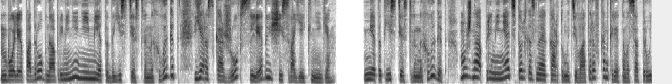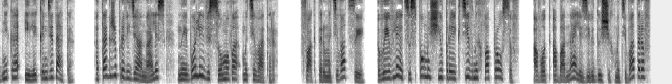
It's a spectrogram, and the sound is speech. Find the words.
Более подробно о применении метода естественных выгод я расскажу в следующей своей книге. Метод естественных выгод можно применять только зная карту мотиваторов конкретного сотрудника или кандидата, а также проведя анализ наиболее весомого мотиватора. Факторы мотивации выявляются с помощью проективных вопросов, а вот об анализе ведущих мотиваторов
